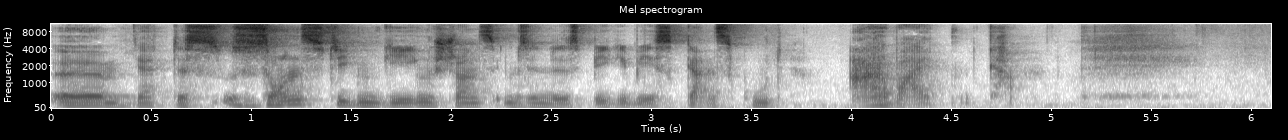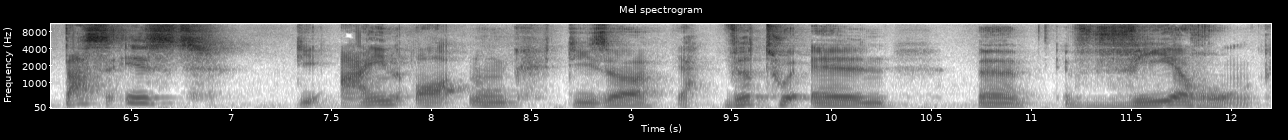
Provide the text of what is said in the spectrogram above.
äh, ja, des sonstigen Gegenstands im Sinne des BGBs ganz gut arbeiten kann. Das ist die Einordnung dieser ja, virtuellen äh, Währung.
